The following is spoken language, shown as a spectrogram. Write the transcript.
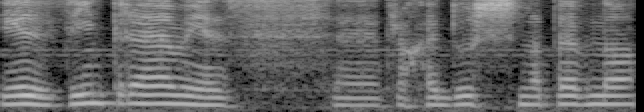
jest z intrem, jest yy, trochę dłuższy na pewno.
